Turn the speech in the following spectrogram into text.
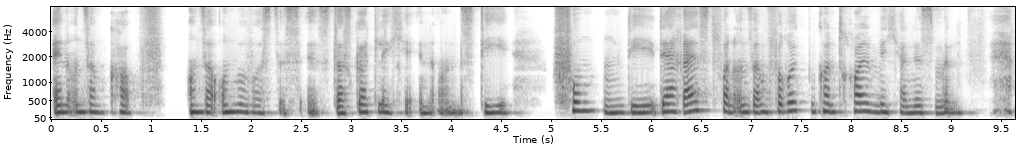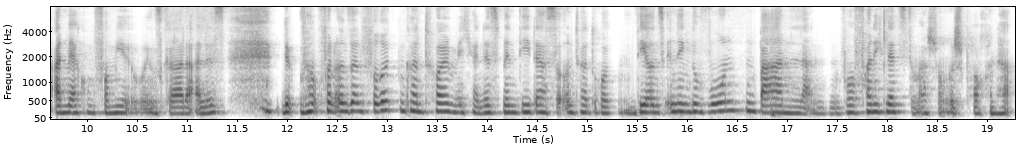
in unserem Kopf unser Unbewusstes ist, das Göttliche in uns, die Funken, die der Rest von unserem verrückten Kontrollmechanismen, Anmerkung von mir übrigens gerade alles, von unseren verrückten Kontrollmechanismen, die das unterdrücken, die uns in den gewohnten Bahnen landen, wovon ich letzte Mal schon gesprochen habe.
